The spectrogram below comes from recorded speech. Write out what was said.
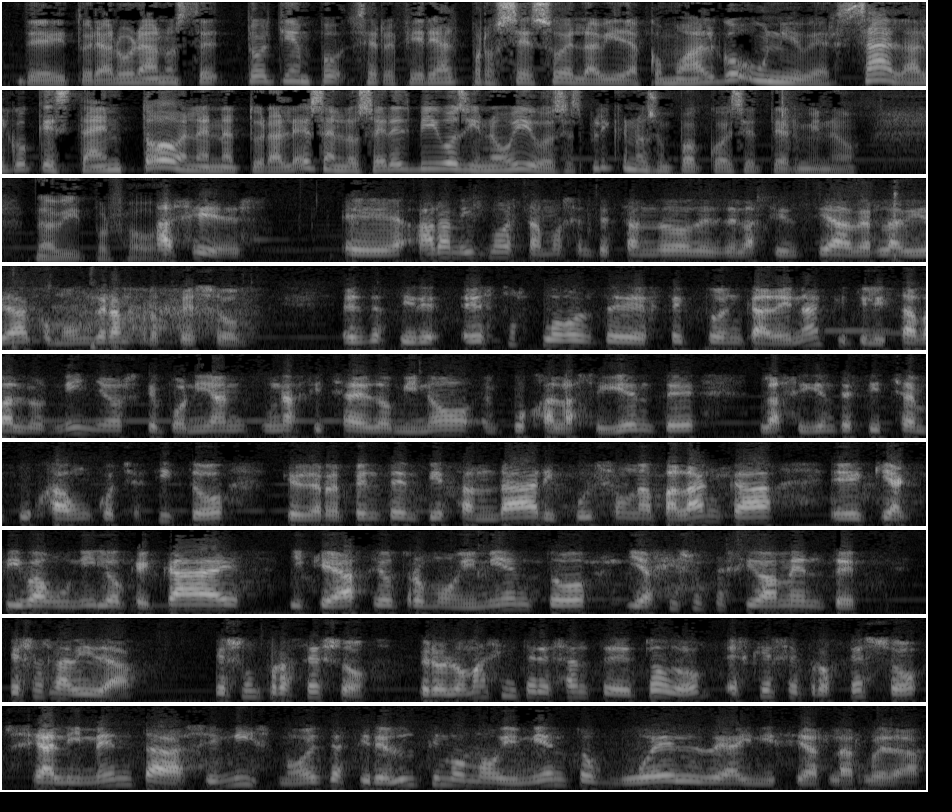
de Editorial Urano. Usted todo el tiempo se refiere al proceso de la vida como algo universal, algo que está en todo, en la naturaleza, en los seres vivos y no vivos. Explíquenos un poco ese término, David, por favor. Así es. Eh, ahora mismo estamos empezando desde la ciencia a ver la vida como un gran proceso es decir, estos juegos de efecto en cadena que utilizaban los niños, que ponían una ficha de dominó, empuja a la siguiente, la siguiente ficha empuja a un cochecito, que de repente empieza a andar y pulsa una palanca, eh, que activa un hilo que cae y que hace otro movimiento, y así sucesivamente. Eso es la vida, es un proceso, pero lo más interesante de todo es que ese proceso se alimenta a sí mismo, es decir, el último movimiento vuelve a iniciar la rueda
